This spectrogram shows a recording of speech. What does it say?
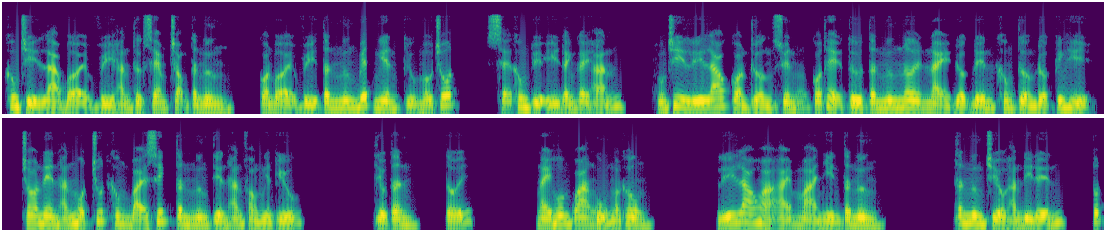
không chỉ là bởi vì hắn thực xem trọng Tân Ngưng, còn bởi vì Tân Ngưng biết nghiên cứu mấu chốt, sẽ không tùy ý đánh gây hắn. Huống chi Lý lão còn thường xuyên có thể từ Tân Ngưng nơi này được đến không tưởng được kinh hỉ, cho nên hắn một chút không bài xích Tân Ngưng tiến hắn phòng nghiên cứu. Tiểu Tân, tới. Ngày hôm qua ngủ ngon không? Lý lão hỏa ái mà nhìn Tân Ngưng. Tân Ngưng chiều hắn đi đến, tốt.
